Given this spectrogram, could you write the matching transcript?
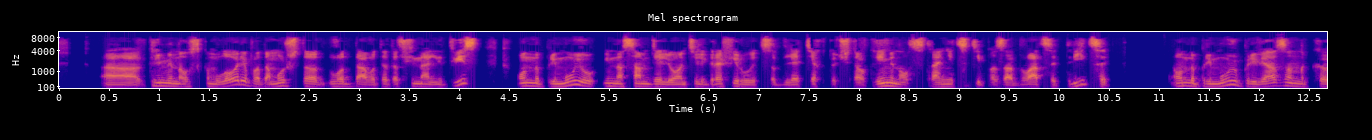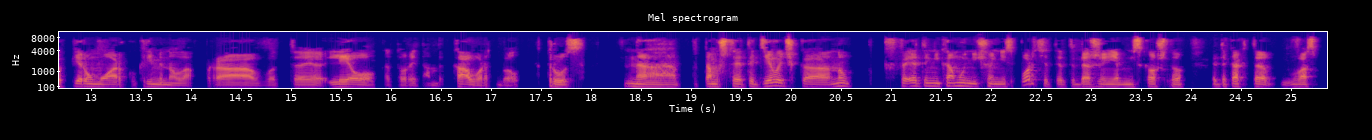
э, криминалском лоре, потому что вот да, вот этот финальный твист, он напрямую, и на самом деле он телеграфируется для тех, кто читал криминал, страницы типа за 20-30, он напрямую привязан к первому арку криминала про вот э, Лео, который там Кауард был, трус. Э, потому что эта девочка, ну, это никому ничего не испортит, это даже, я бы не сказал, что это как-то вас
